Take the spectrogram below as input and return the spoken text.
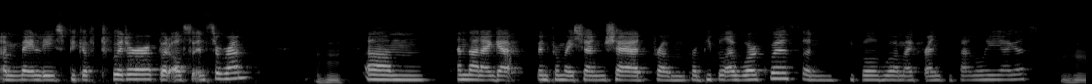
I mainly speak of Twitter, but also Instagram. Mhm. Um, and then I get information shared from from people I work with and people who are my friends and family, I guess. Mm-hmm.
